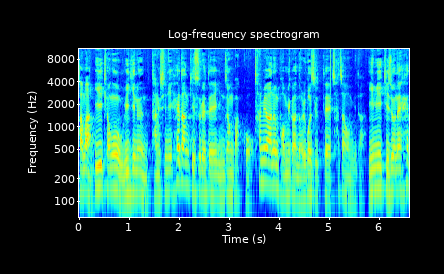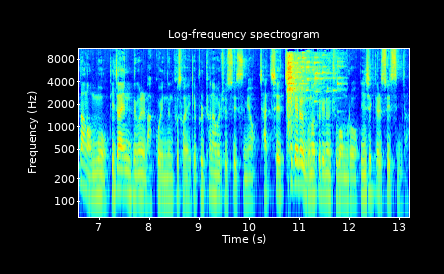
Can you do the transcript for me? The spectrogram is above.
다만 이 경우 위기는 당신이 해당 기술에 대해 인정받고 참여하는 범위가 넓어질 때 찾아옵니다. 이미 기존의 해당 업무, 디자인 등을 맡고 있는 부서에게 불편함을 줄 수 있으며 자칫 체계를 무너뜨리는 주범으로 인식될 수 있습니다.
